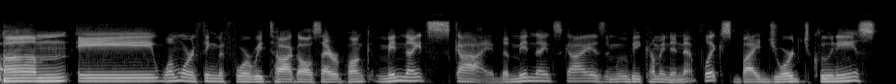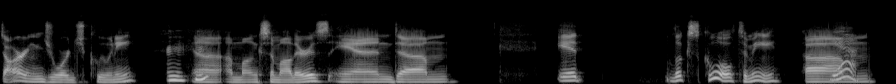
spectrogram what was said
Um, a one more thing before we talk all cyberpunk. Midnight Sky. The Midnight Sky is a movie coming to Netflix by George Clooney, starring George Clooney, Mhm. uh, among some others, and um, it looks cool to me. Um,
